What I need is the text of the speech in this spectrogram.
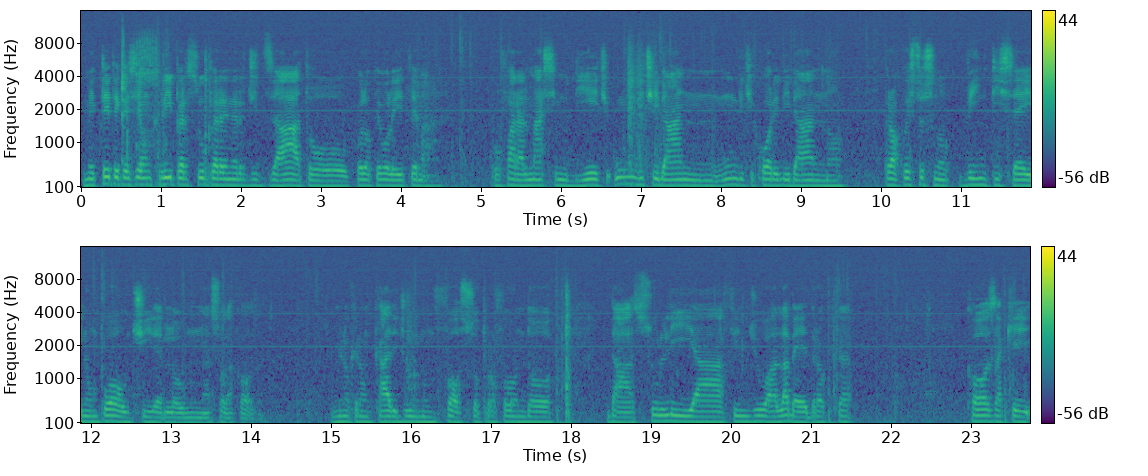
Mettete che sia un creeper super energizzato Quello che volete ma può fare al massimo 10 11 danni 11 cuori di danno. Però questo sono 26 non può ucciderlo una sola cosa. A meno che non cade giù in un fosso profondo da Sullia fin giù alla bedrock cosa che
